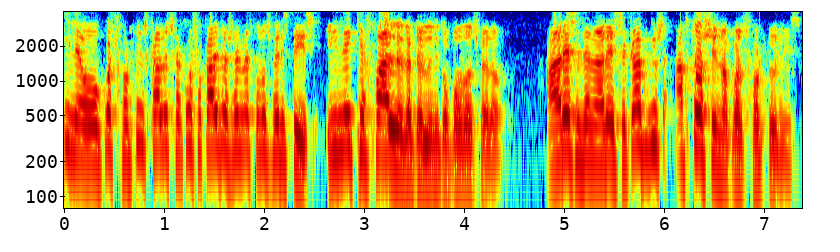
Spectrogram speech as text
Είναι ο Κώστας Φορτούνης καλός ή κακός ο καλύτερος Έλληνα ποδοσφαιριστής. Είναι κεφάλαιο για το ελληνικό ποδόσφαιρο. Αρέσει ή δεν αρέσει σε κάποιους, αυτός είναι ο Κώστας Φορτούνης.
